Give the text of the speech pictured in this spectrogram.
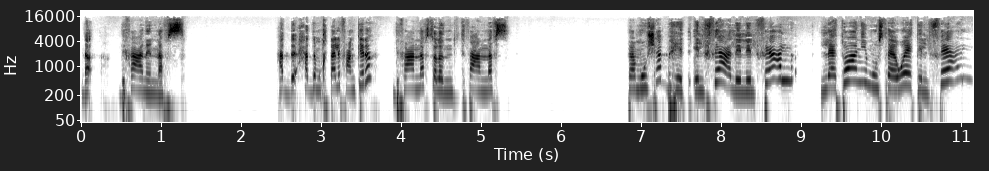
لا دفاع عن النفس. حد حد مختلف عن كده؟ دفاع عن النفس ولا دفاع عن النفس فمشابهة الفعل للفعل لا تعني مساواة الفعل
